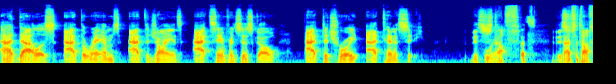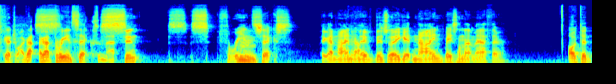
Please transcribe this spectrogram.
at Dallas, at the Rams, at the Giants, at San Francisco, at Detroit, at Tennessee. This is Ooh, that's tough. that's that's is a tough tough. schedule. I got I got three and six in that. Sin- s- three and six. They got nine. Yeah. They, they, so they get nine based on that math there. Oh, did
